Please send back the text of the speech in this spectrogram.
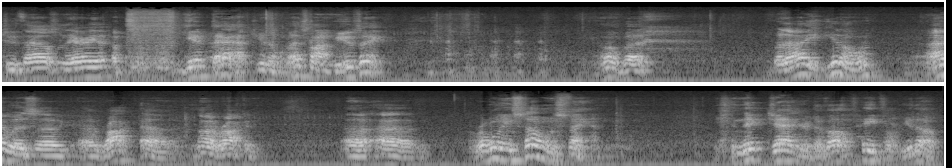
two thousand area, uh, pfft, get that, you know, that's not music. Oh, but, but I, you know, I was a, a rock, uh, not a rockin', uh, uh, Rolling Stones fan. Mick Jagger, of all people, you know.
